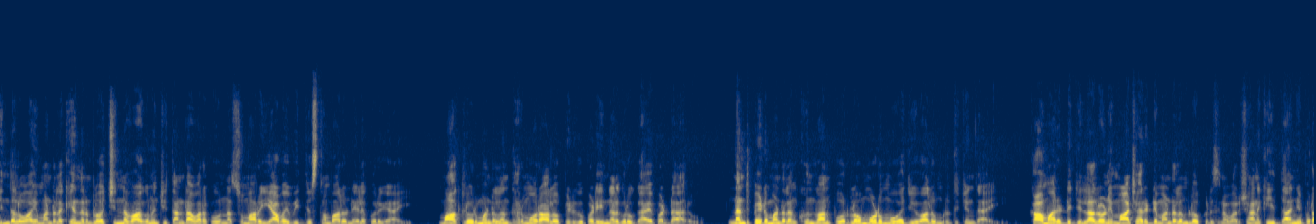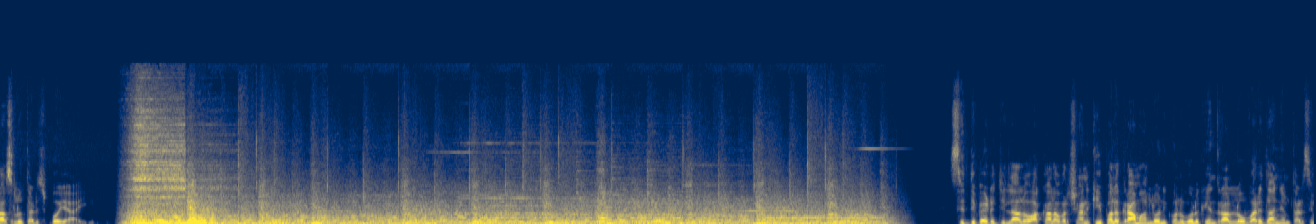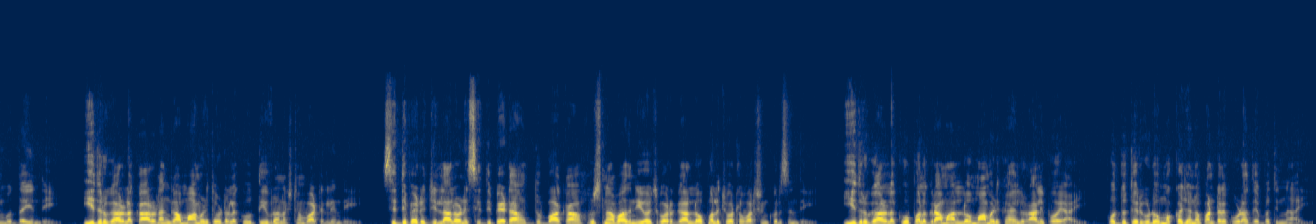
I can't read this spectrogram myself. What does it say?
ఇందలవాయి మండల కేంద్రంలో చిన్నవాగు నుంచి తండా వరకు ఉన్న సుమారు యాభై విద్యుత్ స్తంభాలు నేలకొరిగాయి. మాక్లూరు మండలం ధర్మోరాలో పిడుగుపడి నలుగురు గాయపడ్డారు. నందిపేట మండలం కుంద్వాన్పూర్లో మూడు మూగజీవాలు మృతి చెందాయి. కామారెడ్డి జిల్లాలోని మాచారెడ్డి మండలంలో కురిసిన వర్షానికి ధాన్యపు రాసులు తడిసిపోయాయి. సిద్దిపేట జిల్లాలో అకాల వర్షానికి పలు గ్రామాల్లోని కొనుగోలు కేంద్రాల్లో వరిధాన్యం తడిసి ముద్దయింది. ఈదురుగారుల కారణంగా మామిడి తోటలకు తీవ్ర నష్టం వాటిల్లింది. సిద్దిపేట జిల్లాలోని సిద్దిపేట దుబ్బాక హుస్నాబాద్ నియోజకవర్గాల్లో పలుచోట్ల వర్షం కురిసింది. ఈదురుగారులకు పలు గ్రామాల్లో మామిడికాయలు రాలిపోయాయి. పొద్దుతిరుగుడు మొక్కజొన్న పంటలు కూడా దెబ్బతిన్నాయి.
